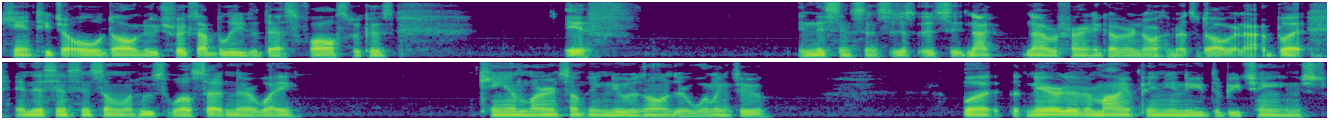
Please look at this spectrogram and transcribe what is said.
can't teach an old dog new tricks, I believe that that's false because if, in this instance, it's, not not referring to Governor Northam as a dog or not, but in this instance, someone who's well set in their way can learn something new as long as they're willing to But the narrative, in my opinion, needs to be changed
